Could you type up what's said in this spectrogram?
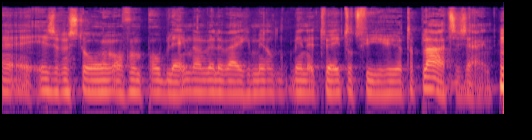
uh, is er een storing of een probleem, dan willen wij gemiddeld binnen twee tot vier uur ter plaatse zijn. Hm.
